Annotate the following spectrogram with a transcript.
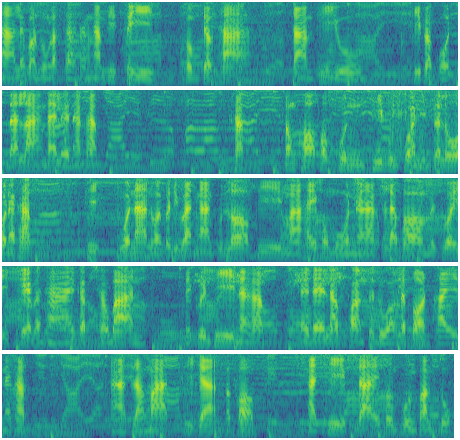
นาและบำรุงรักษาทางน้ำที่ 4 กรมเจ้าท่าตามที่อยู่ที่ปรากฏด้านล่างได้เลยนะครับ ครับ ต้องขอขอบคุณพี่บุญควรอิสโลนะครับ ที่หัวหน้าหน่วยปฏิบัติงานขุดลอกที่มาให้ข้อมูลนะครับ แล้วก็มาช่วยแก้ปัญหาให้กับชาวบ้านในพื้นที่นะครับ ให้ได้รับความสะดวกและปลอดภัยนะครับอ่าสามารถที่จะประกอบอาชีพได้เพิ่มพูนความสุข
